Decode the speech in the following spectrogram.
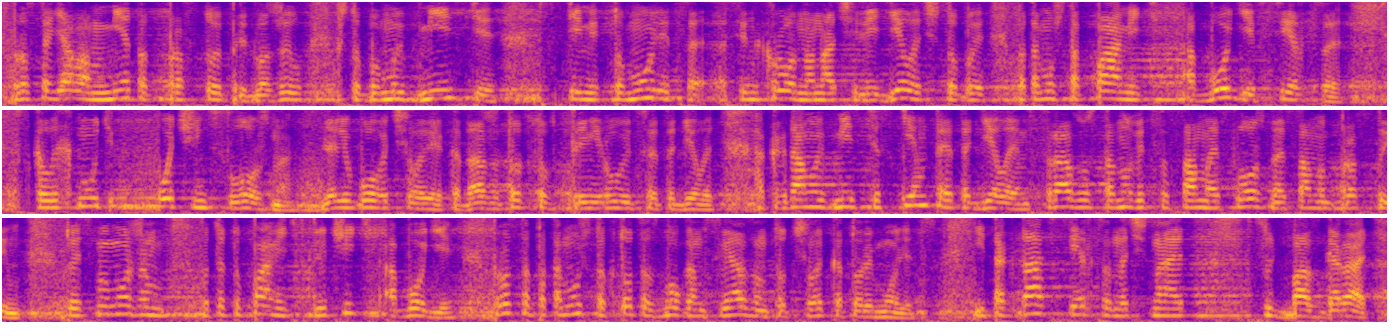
Просто я вам метод простой предложил, чтобы мы вместе с теми, кто молится, синхронно начали делать, чтобы, потому что память о Боге в сердце всколыхнуть очень сложно для любого человека, даже тот, кто тренируется это делать. А когда мы вместе с кем-то это делаем, сразу становится самое сложное самым простым. То есть мы можем вот эту память включить о Боге, просто потому что кто-то с Богом связан, тот человек, который молится. И тогда в сердце начинает судьба сгорать.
